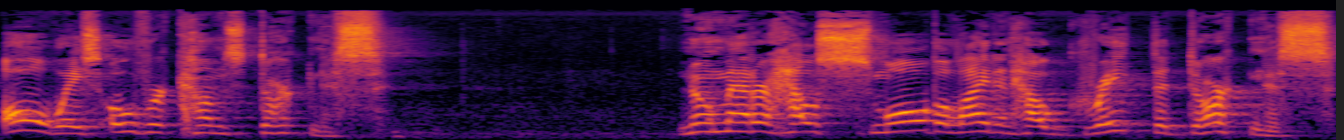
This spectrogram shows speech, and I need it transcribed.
always overcomes darkness. No matter how small the light and how great the darkness,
